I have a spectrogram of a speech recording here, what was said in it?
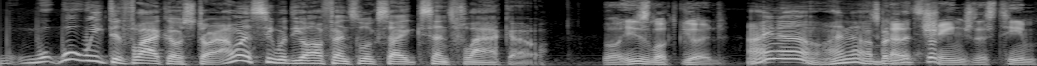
w- what week did Flacco start? I want to see what the offense looks like since Flacco. Well, he's looked good. I know, I know. but Kind of let's look, this team.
